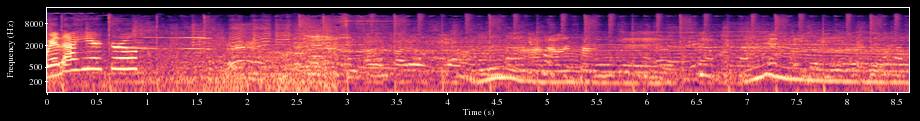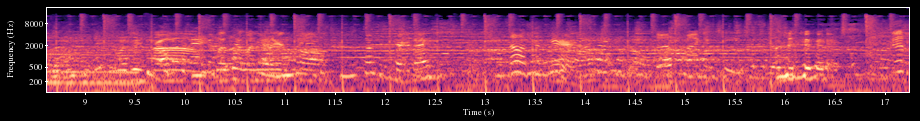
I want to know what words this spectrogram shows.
wear that here, girl? No, it's here. Just mac and cheese. Dude, this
